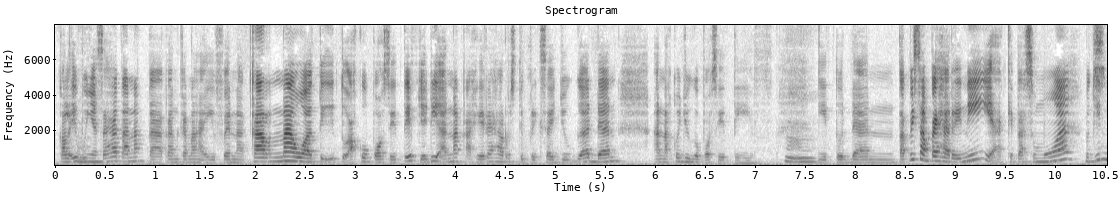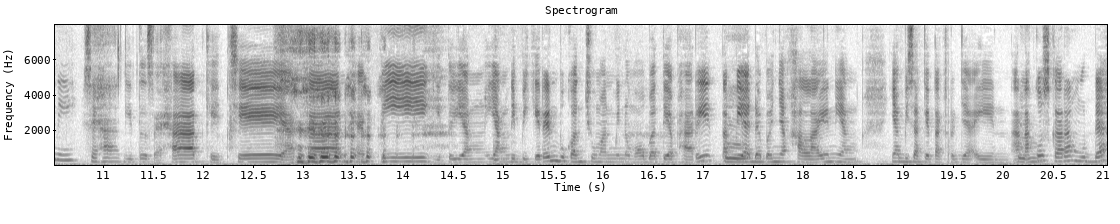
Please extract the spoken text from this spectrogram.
Kalau ibunya sehat, anak nggak akan kena HIV. Nah, karena waktu itu aku positif, jadi anak akhirnya harus diperiksa juga dan anakku juga positif, Mm-mm. gitu. Dan tapi sampai hari ini ya kita semua begini, sehat gitu sehat, kece, ya kan, happy, gitu. Yang yang dipikirin bukan cuman minum obat tiap hari, tapi Hmm. ada banyak hal lain yang yang bisa kita kerjain. Anakku sekarang udah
